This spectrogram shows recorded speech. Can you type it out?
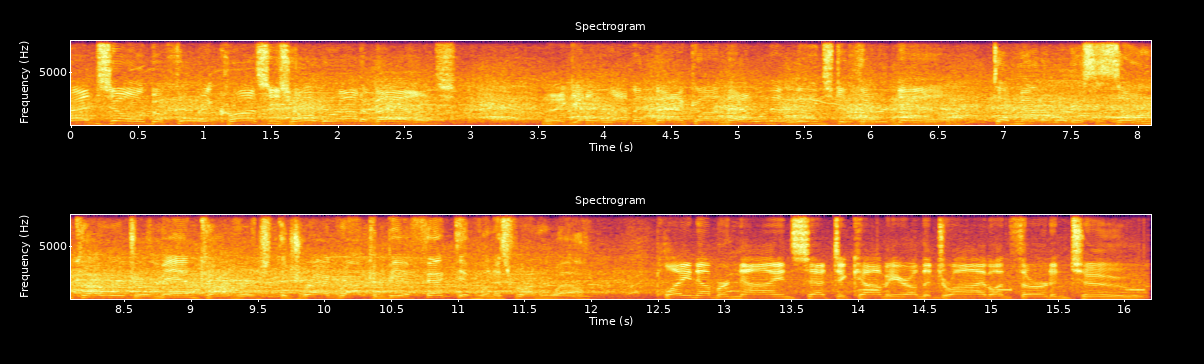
red zone before he crosses over out of bounds. They get 11 back on that one. It leads to third down. Doesn't matter whether it's a zone coverage or man coverage. The drag route can be effective when it's run well. Play number nine set to come here on the drive on third and two.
